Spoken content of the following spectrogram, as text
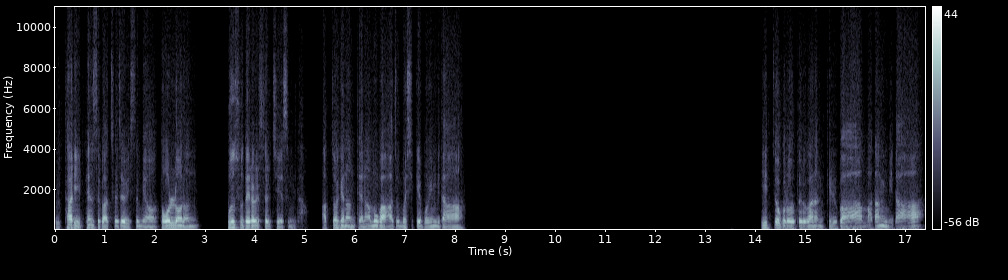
울타리 펜스가 쳐져 있으며 돌로는 분수대를 설치했습니다. 앞쪽에는 대나무가 아주 멋있게 보입니다. 뒤쪽으로 들어가는 길과 마당입니다.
